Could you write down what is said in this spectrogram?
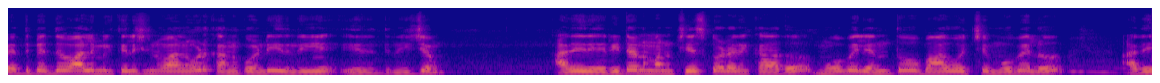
పెద్ద పెద్ద వాళ్ళు మీకు తెలిసిన వాళ్ళని కూడా కనుక్కోండి. ఇది ఇది నిజం. అది రిటర్న్ మనం చేసుకోవడానికి కాదు. మొబైల్ ఎంతో బాగా వచ్చే మొబైల్. అది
